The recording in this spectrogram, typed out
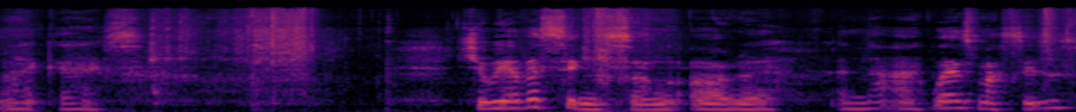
Right guys. Shall we have a sing song or a, a natter where's my scissors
